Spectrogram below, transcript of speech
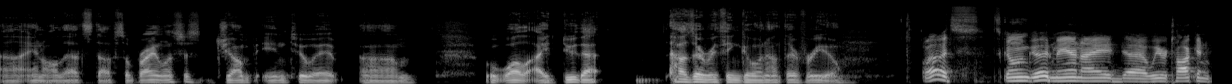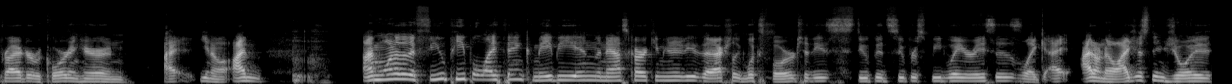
uh, and all that stuff. So, Brian, let's just jump into it. Um, while I do that, how's everything going out there for you? Well, it's it's going good, man. I uh, we were talking prior to recording here, and I, you know, I'm I'm one of the few people I think maybe in the NASCAR community that actually looks forward to these stupid super speedway races. Like I I don't know, I just enjoy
